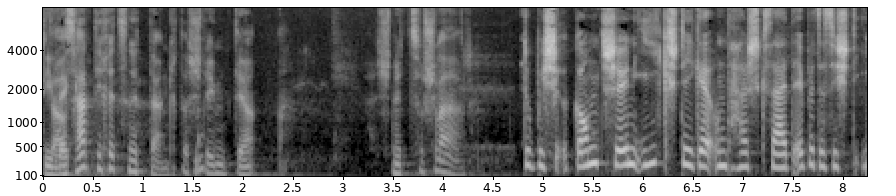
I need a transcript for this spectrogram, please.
die Das weg. hätte ich jetzt nicht gedacht, das stimmt, ja. Ist nicht so schwer. Du bist ganz schön eingestiegen und hast gesagt, eben, das ist die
